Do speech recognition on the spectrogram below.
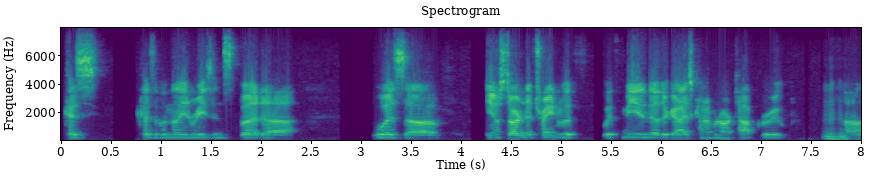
because because of a million reasons, but uh, was uh, you know starting to train with with me and the other guys kind of in our top group. Mm-hmm. Um,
